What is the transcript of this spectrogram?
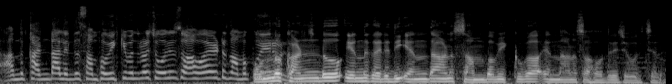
അന്ന് കണ്ടാൽ എന്ത് സംഭവിക്കും എന്നുള്ള ചോദ്യം സ്വാഭാവികമായിട്ടും നമുക്ക് ഒന്ന് കണ്ടു എന്ന് കരുതി എന്താണ് സംഭവിക്കുക എന്നാണ് സഹോദരി ചോദിച്ചത്.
